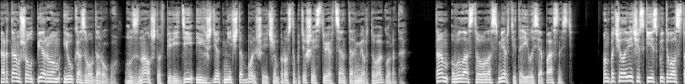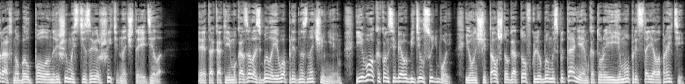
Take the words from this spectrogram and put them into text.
Артам шел первым и указывал дорогу. Он знал, что впереди их ждет нечто большее, чем просто путешествие в центр мертвого города. Там властвовала смерть и таилась опасность. Он по-человечески испытывал страх, но был полон решимости завершить начатое дело. Это, как ему казалось, было его предназначением, его, как он себя убедил, судьбой, и он считал, что готов к любым испытаниям, которые ему предстояло пройти.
